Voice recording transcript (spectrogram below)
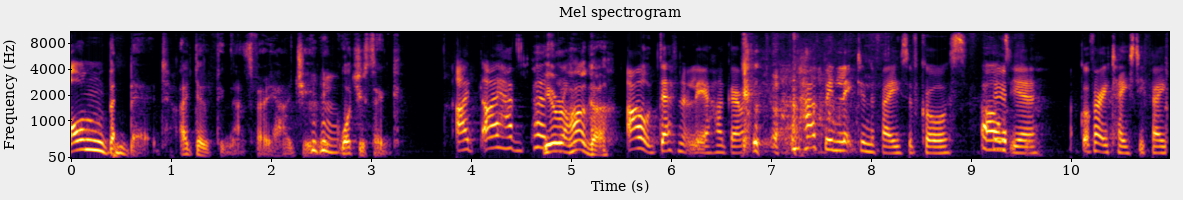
on bed. I don't think that's very hygienic. what do you think? I, I have personally... You're a hugger. Oh, definitely a hugger. I have been licked in the face, of course. Oh. Yeah, I've got a very tasty face.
